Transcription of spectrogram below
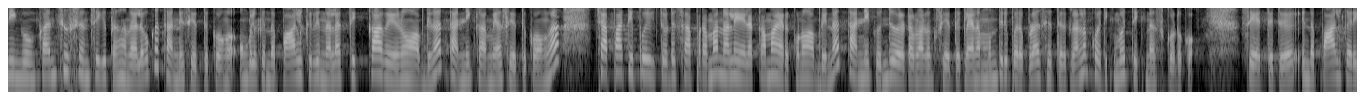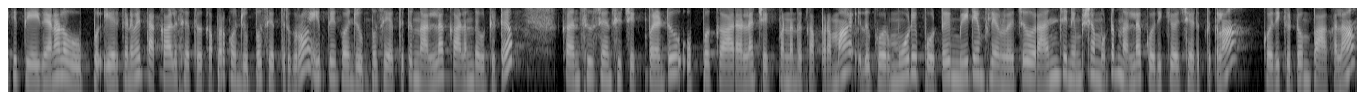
நீங்கள் உங்கள் கன்சிஸ்டன்சிக்கு தகுந்த அளவுக்கு தண்ணி சேர்த்துக்கோங்க. உங்களுக்கு இந்த பால் கறி நல்லா திக்காக வேணும் அப்படின்னா தண்ணி கம்மியாக சேர்த்துக்கோங்க. சப்பாத்தி பொரி தொட்டு சாப்பிட்ற மாதிரி நல்லா இலக்கமாக இருக்கணும் அப்படின்னா தண்ணி கொஞ்சம் ஒரு டம்ளருக்கு சேர்த்துக்கலாம். ஏன்னா முந்திரி பருப்புலாம் சேர்த்துருக்கனால கொதிக்கும் போது திக்னஸ் கொடுக்கும். சேர்த்துட்டு இந்த பால் கறிக்கு தேவையான அளவு உப்பு ஏற்கனவே தக்காளி சேர்த்ததுக்கப்புறம் கொஞ்சம் உப்பு சேர்த்துருக்குறோம். இப்போயும் கொஞ்சம் உப்பு சேர்த்துட்டு நல்லா கலந்து விட்டுட்டு கன்சிஸ்டன்சி செக் பண்ணிவிட்டு உப்பு காரெல்லாம் செக் பண்ணதுக்கப்புறமா இதுக்கு ஒரு மூடி போட்டு மீடியம் ஃப்ளேமில் வச்சு ஒரு அஞ்சு நிமிஷம் மட்டும் நல்லா கொதிக்க வச்சு எடுத்துக்கலாம். கொதிக்கட்டும் பார்க்கலாம்.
